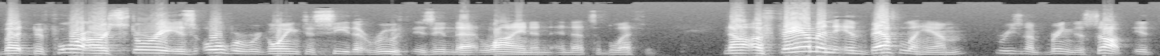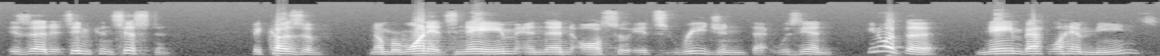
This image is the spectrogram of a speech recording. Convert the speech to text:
But before our story is over, we're going to see that Ruth is in that line, and, and that's a blessing. Now, a famine in Bethlehem, the reason I bring this up it, is that it's inconsistent because of Number one, its name, and then also its region that was in. You know what the name Bethlehem means?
